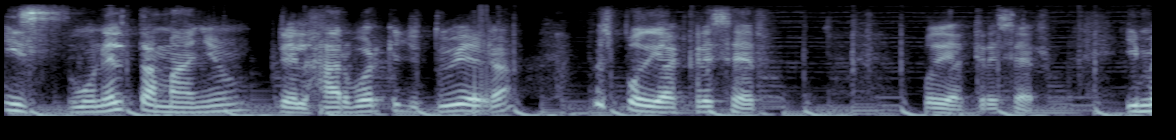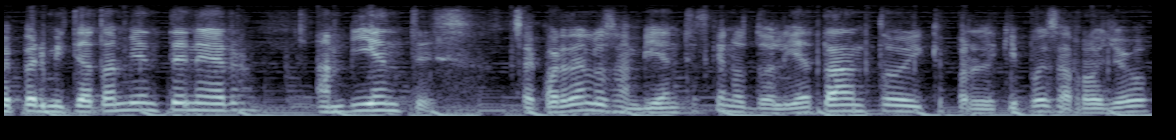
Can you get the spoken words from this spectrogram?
Y según el tamaño del hardware que yo tuviera, pues podía crecer, podía crecer. Y me permitía también tener ambientes. ¿Se acuerdan los ambientes que nos dolía tanto y que para el equipo de desarrollo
